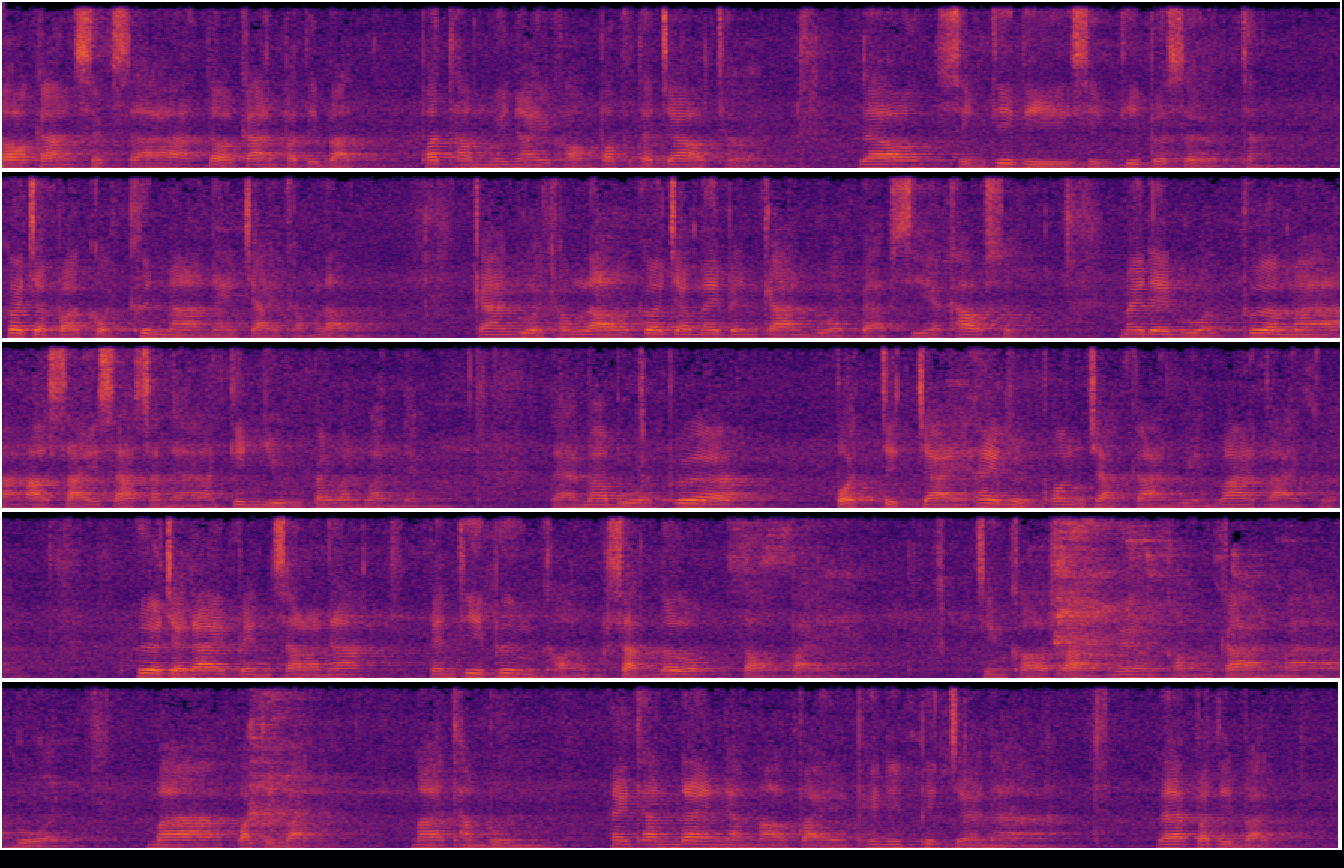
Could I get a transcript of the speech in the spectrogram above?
ต่อการศึกษาต่อการปฏิบัติ พระธรรมวินัยของพระพุทธเจ้าเถิด แล้วสิ่งที่ดีสิ่งที่ประเสริฐก็จะปรากฏขึ้นมาในใจของเรา การบวชของเราก็จะไม่เป็นการบวชแบบเสียเข้าสุข ไม่ได้บวชเพื่อมาอาศัยศาสนากินอยู่ไปวันวันหนึ่ง แต่มาบวชเพื่อปลดจิตใจให้หลุดพ้นจากการเวียนว่ายตายเกิด เพื่อจะได้เป็นสารณะเป็นที่พึ่งของสัตว์โลกต่อไป จึงขอฝากเรื่องของการมาบวชมาปฏิบัติ มาทำบุญให้ท่านได้นำเอาไปพินิจพิจารณา และปฏิบัติ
